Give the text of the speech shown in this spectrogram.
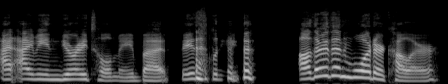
I, I mean, you already told me, but basically, other than watercolor,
